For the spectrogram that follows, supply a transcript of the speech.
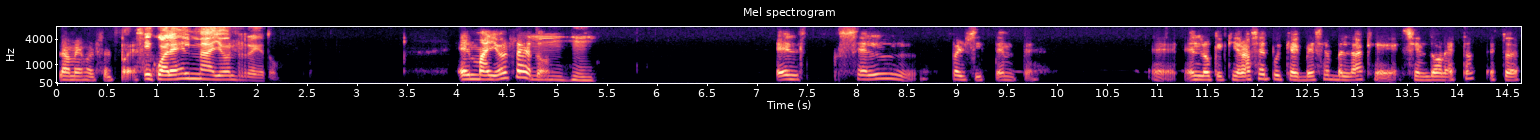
la mejor sorpresa. ¿Y cuál es el mayor reto? El mayor reto, el ser persistente eh, en lo que quiero hacer, porque hay veces, ¿verdad?, que siendo honesta, esto es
